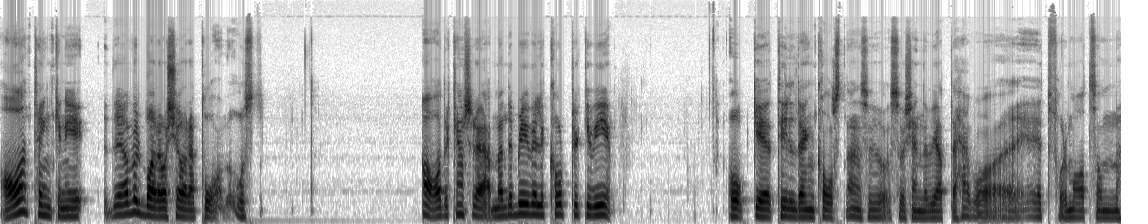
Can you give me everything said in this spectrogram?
Ja, tänker ni, det är väl bara att köra på. Och... Ja, det kanske det är, men det blir väldigt kort tycker vi. Och eh, till den kostnaden så, så, kände vi att det här var eh, ett format som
